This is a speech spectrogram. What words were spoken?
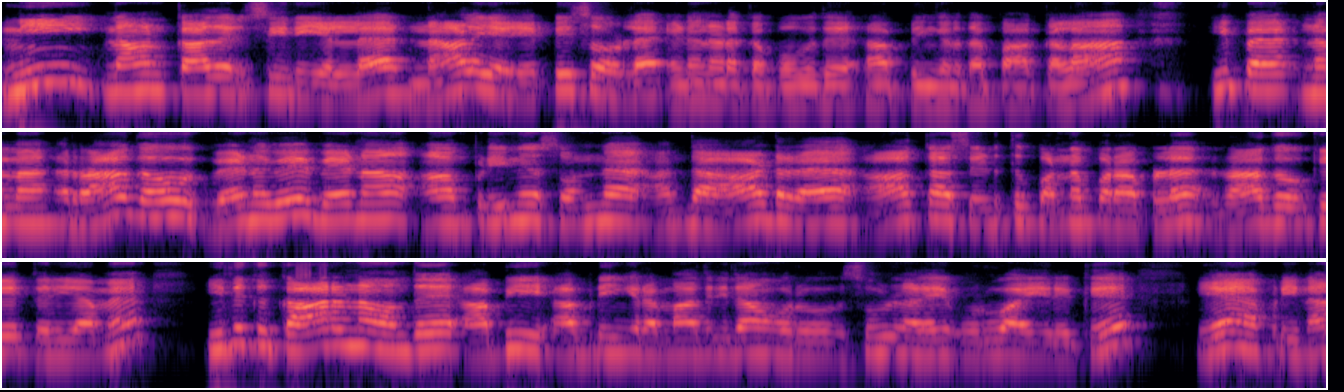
நீ நான் காதல் சீரியல்ல நாளைய எபிசோட்ல என்ன நடக்க போகுது அப்படிங்கிறத பார்க்கலாம். இப்ப நம்ம ராகவ் வேணவே வேணாம் அப்படின்னு சொன்ன அந்த ஆர்டரை ஆகாஷ் எடுத்து பண்ண போறாப்புல ராகவுக்கே தெரியாம, இதுக்கு காரணம் வந்து அபி அப்படிங்கிற மாதிரி தான் ஒரு சூழ்நிலை உருவாகியிருக்கு. ஏன் அப்படின்னா,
